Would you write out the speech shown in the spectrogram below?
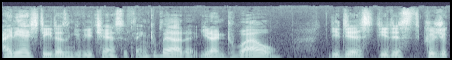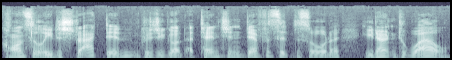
ADHD doesn't give you a chance to think about it. You don't dwell you just you just because you're constantly distracted because you've got attention deficit disorder you don't dwell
